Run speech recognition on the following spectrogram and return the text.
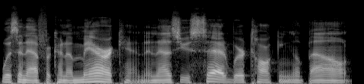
was an African American, and as you said, we're talking about.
